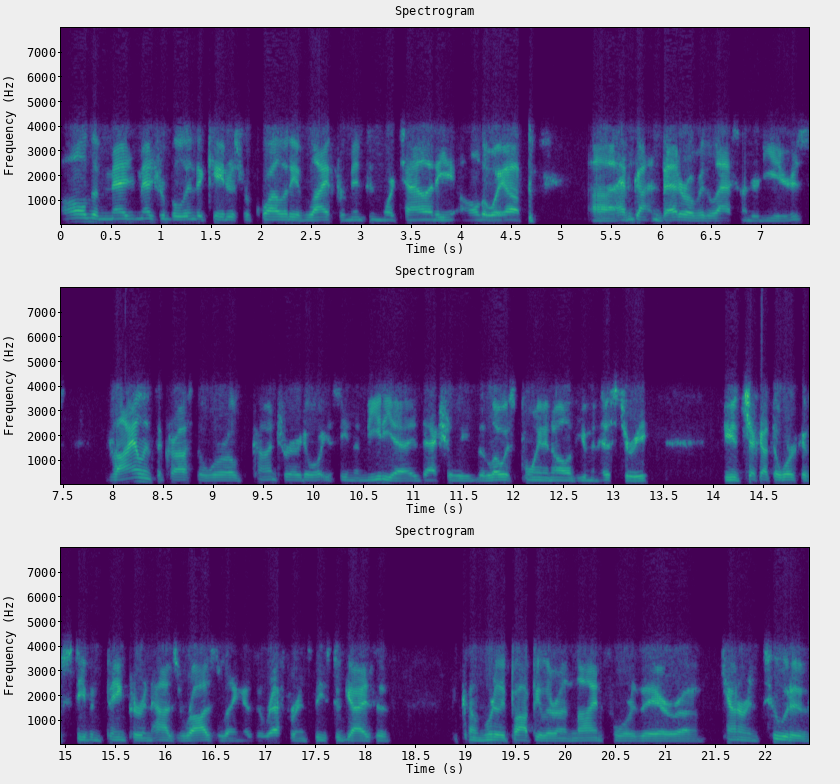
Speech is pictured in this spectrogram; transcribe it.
all the me- measurable indicators for quality of life from infant mortality all the way up uh, have gotten better over the last hundred years. Violence across the world, contrary to what you see in the media, is actually the lowest point in all of human history you check out the work of Steven Pinker and Hans Rosling as a reference, these two guys have become really popular online for their uh, counterintuitive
